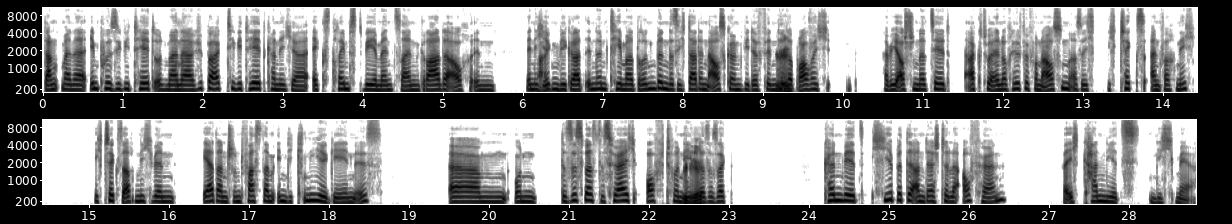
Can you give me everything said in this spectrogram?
dank meiner Impulsivität und meiner Hyperaktivität kann ich ja extremst vehement sein, gerade auch in, wenn ich irgendwie gerade in einem Thema drin bin, dass ich da den Ausgang wiederfinde. Okay. Da brauche ich habe ich auch schon erzählt, aktuell noch Hilfe von außen. Also ich, ich check's einfach nicht. Ich check's auch nicht, wenn er dann schon fast am in die Knie gehen ist. Ähm, und das ist was, das höre ich oft von okay. ihm, dass er sagt, können wir jetzt hier bitte an der Stelle aufhören? Weil ich kann jetzt nicht mehr.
